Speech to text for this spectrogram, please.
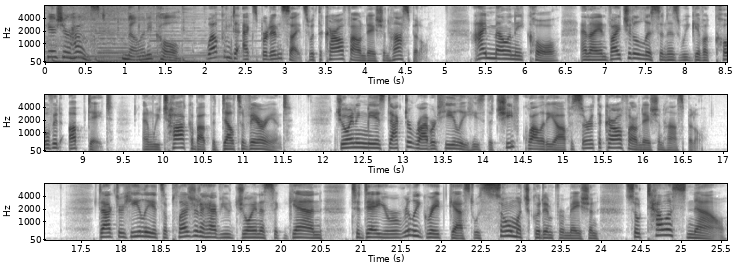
Here's your host, Melanie Cole. Welcome to Expert Insights with the Carle Foundation Hospital. I'm Melanie Cole, and I invite you to listen as we give a COVID update and we talk about the Delta variant. Joining me is Dr. Robert Healy. He's the Chief Quality Officer at the Carle Foundation Hospital. Dr. Healy, it's a pleasure to have you join us again today. You're a really great guest with so much good information. So tell us now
